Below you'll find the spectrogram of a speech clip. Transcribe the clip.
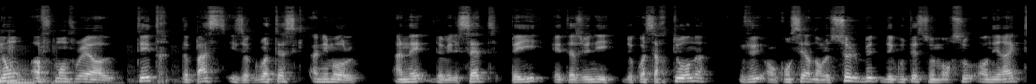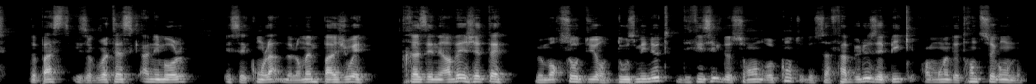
Nom of Montreal. Titre The Past is a Grotesque Animal. Année 2007. Pays États-Unis. De quoi ça retourne Vu en concert dans le seul but d'écouter ce morceau en direct. The Past is a Grotesque Animal. Et ces cons-là ne l'ont même pas joué. Très énervé j'étais. Le morceau dure 12 minutes, difficile de se rendre compte de sa fabuleuse épique en moins de 30 secondes.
